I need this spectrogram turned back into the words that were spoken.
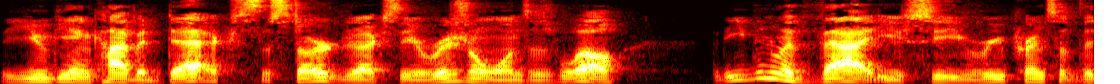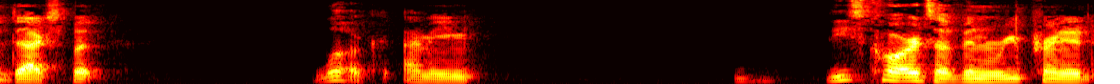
the Yugi and Kaiba decks, the starter decks, the original ones as well. But even with that, you see reprints of the decks. But look, I mean, these cards have been reprinted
